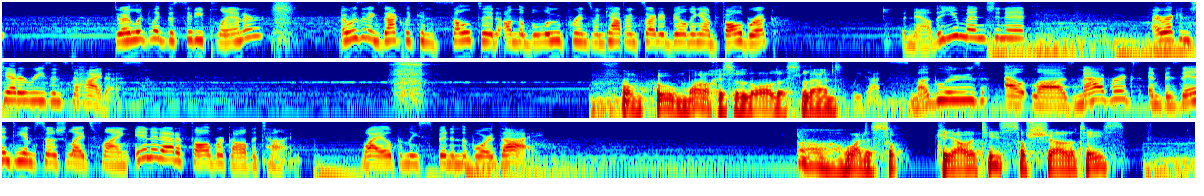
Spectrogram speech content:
Do I look like the city planner? I wasn't exactly consulted on the blueprints when Catherine started building out Fallbrook. But now that you mention it, I reckon she had her reasons to hide us. From whom? Monarch is a lawless land. We got smugglers, outlaws, mavericks, and Byzantium socialites flying in and out of Fallbrook all the time. Why openly spit in the board's eye? Oh, what is socialities? Socialities?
